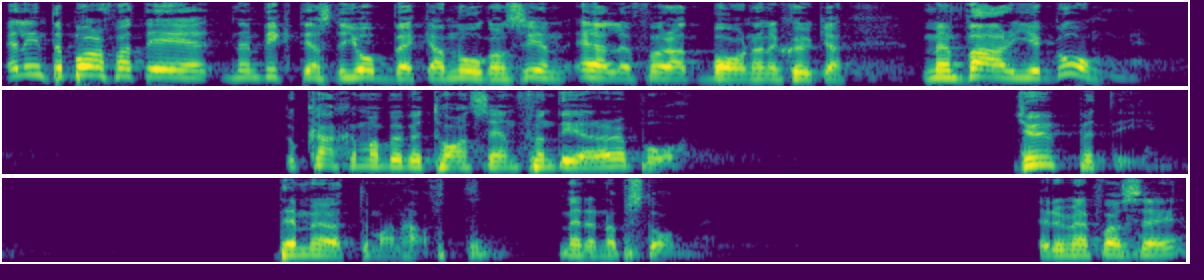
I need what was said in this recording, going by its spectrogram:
eller inte bara för att det är den viktigaste jobbveckan någonsin, eller för att barnen är sjuka, men varje gång. Då kanske man behöver ta sig en funderare på djupet i det möte man haft med den uppståndne. Är du med på vad jag säger?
